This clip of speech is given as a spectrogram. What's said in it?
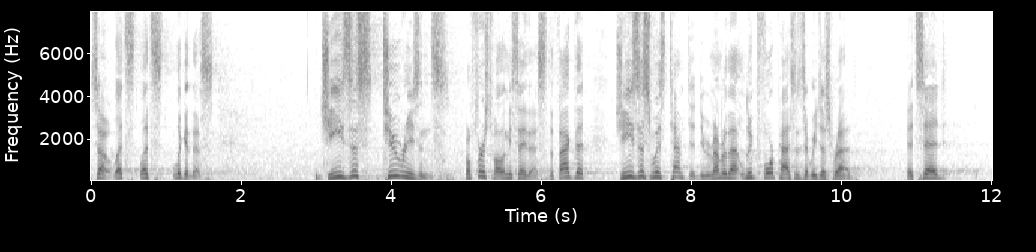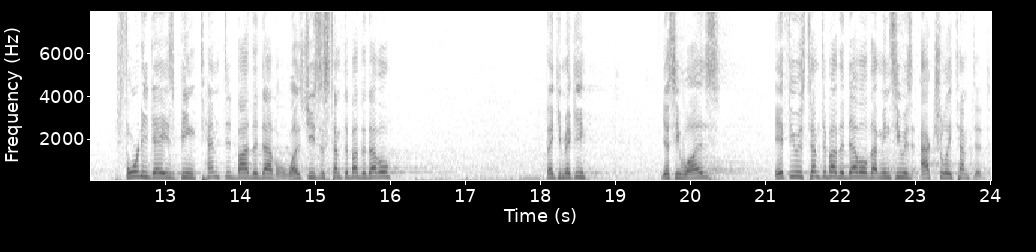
So let's, let's look at this. Jesus, two reasons. Well, first of all, let me say this. The fact that Jesus was tempted. Do you remember that Luke 4 passage that we just read? It said, 40 days being tempted by the devil. Was Jesus tempted by the devil? Thank you, Mickey. Yes, he was. If he was tempted by the devil, that means he was actually tempted.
